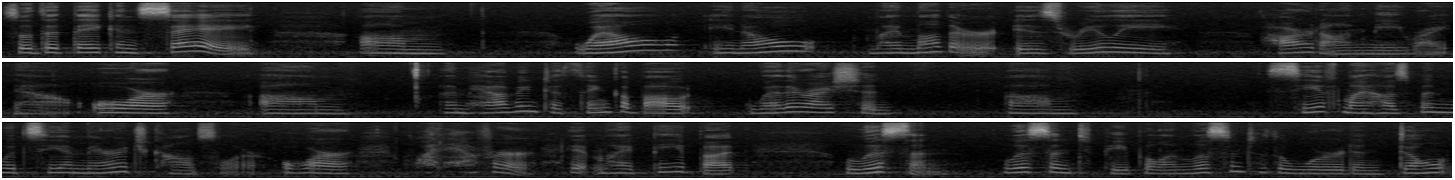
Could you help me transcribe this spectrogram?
so that they can say, um, well, you know, my mother is really hard on me right now, or um, I'm having to think about whether I should um, see if my husband would see a marriage counselor, or whatever it might be, but listen, listen to people and listen to the word and don't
